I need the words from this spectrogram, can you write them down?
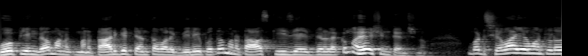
గోప్యంగా మనకు మన టార్గెట్ ఎంత వాళ్ళకి తెలియకపోతే మన టాస్క్ ఈజీ అయిద్ది లెక్క మహేష్ ఇంటెన్షన్ బట్ శివ ఏమంటాడు?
